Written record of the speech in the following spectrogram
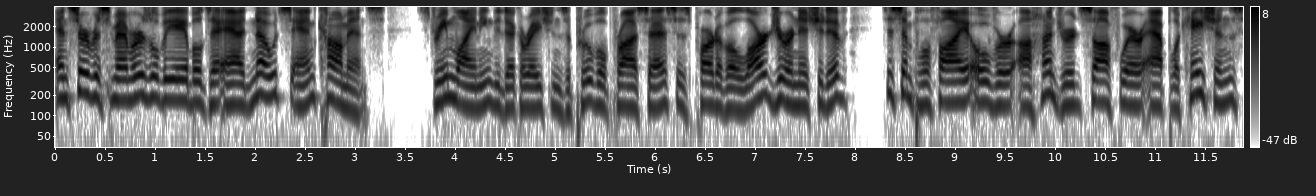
and service members will be able to add notes and comments. Streamlining the decorations approval process is part of a larger initiative to simplify over a hundred software applications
